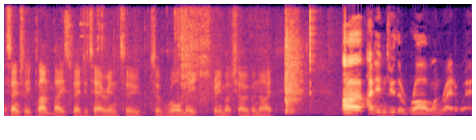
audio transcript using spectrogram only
essentially plant-based vegetarian to, to raw meat pretty much overnight. Uh, I didn't do the raw one right away.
